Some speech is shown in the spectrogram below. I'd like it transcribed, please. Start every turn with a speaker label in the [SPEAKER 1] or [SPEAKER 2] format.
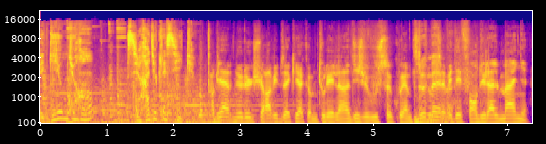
[SPEAKER 1] avec Guillaume Durand sur Radio Classique.
[SPEAKER 2] Bienvenue Luc, je suis ravi de vous accueillir comme tous les lundis. Je vais vous secouer un petit
[SPEAKER 3] De
[SPEAKER 2] peu.
[SPEAKER 3] même.
[SPEAKER 2] Vous avez défendu l'Allemagne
